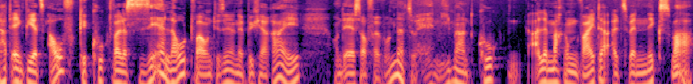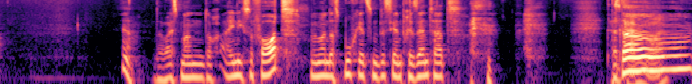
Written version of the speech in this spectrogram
hat irgendwie jetzt aufgeguckt, weil das sehr laut war und die sind in der Bücherei und er ist auch verwundert, so, hä, niemand guckt, alle machen weiter, als wenn nichts war. Ja, da weiß man doch eigentlich sofort, wenn man das Buch jetzt ein bisschen präsent hat. das Tada!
